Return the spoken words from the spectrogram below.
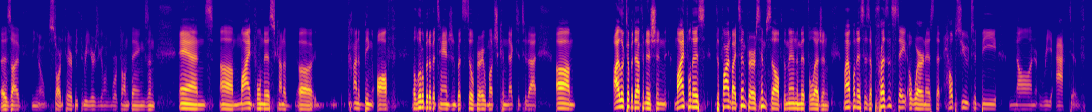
as I've you know started therapy three years ago and worked on things and and um, mindfulness kind of uh, kind of being off a little bit of a tangent but still very much connected to that. Um, I looked up a definition. Mindfulness, defined by Tim Ferriss himself, the man, the myth, the legend. Mindfulness is a present state awareness that helps you to be non reactive.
